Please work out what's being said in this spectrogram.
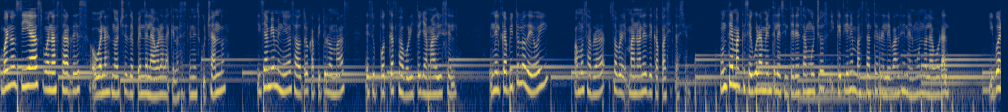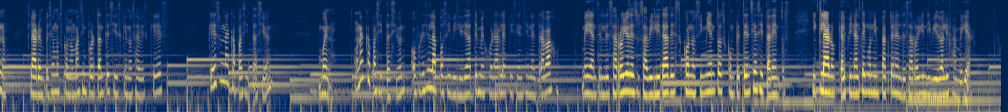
Buenos días, buenas tardes o buenas noches, depende de la hora a la que nos estén escuchando. Y sean bienvenidos a otro capítulo más de su podcast favorito llamado Isel. En el capítulo de hoy vamos a hablar sobre manuales de capacitación, un tema que seguramente les interesa a muchos y que tienen bastante relevancia en el mundo laboral. Y bueno, claro, empecemos con lo más importante si es que no sabes qué es. ¿Qué es una capacitación? Bueno, una capacitación ofrece la posibilidad de mejorar la eficiencia en el trabajo mediante el desarrollo de sus habilidades, conocimientos, competencias y talentos, y claro, que al final tenga un impacto en el desarrollo individual y familiar.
